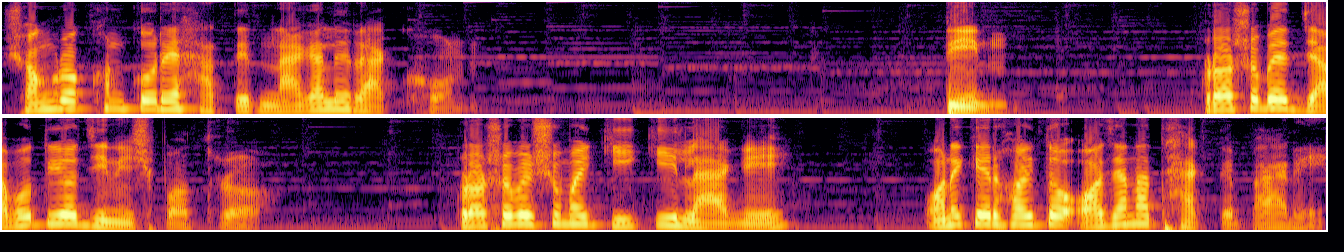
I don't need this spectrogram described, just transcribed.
সংরক্ষণ করে হাতের নাগালে রাখুন। তিন, প্রসবের যাবতীয় জিনিসপত্র। প্রসবের সময় কি কি লাগে? অনেকের হয়তো অজানা থাকতে পারে।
